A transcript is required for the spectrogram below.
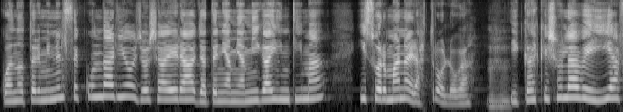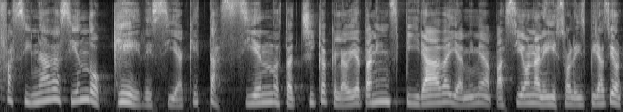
Cuando terminé el secundario, yo ya era, ya tenía mi amiga íntima y su hermana era astróloga. Y cada vez que yo la veía fascinada haciendo qué, decía, ¿qué está haciendo esta chica que la veía tan inspirada y a mí me apasiona le hizo la inspiración?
